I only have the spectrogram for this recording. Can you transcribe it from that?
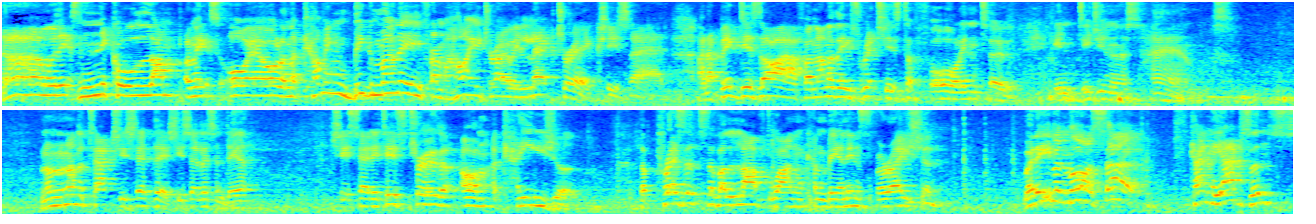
Ah, with its nickel lump and its oil and the coming big money from hydroelectric, she said, and a big desire for none of these riches to fall into indigenous hands. And on another tack, she said this. She said, listen, dear. She said, it is true that on occasion, the presence of a loved one can be an inspiration. But even more so can the absence.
